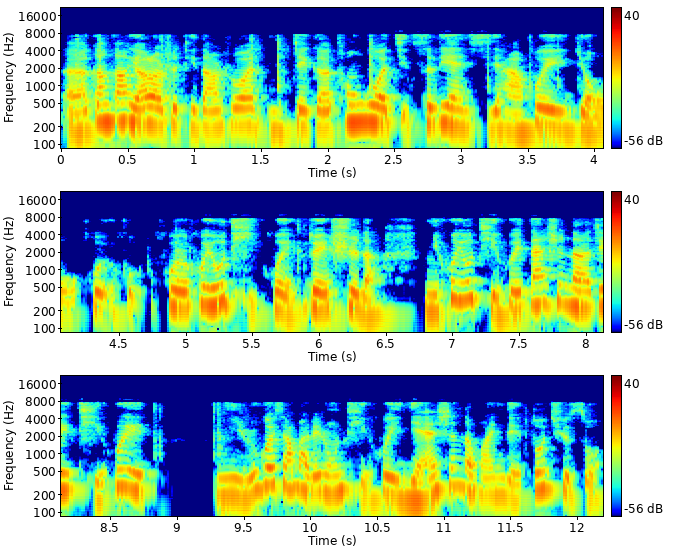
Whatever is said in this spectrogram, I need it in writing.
呃，刚刚姚老师提到说，你这个通过几次练习哈，会有会会会会有体会，对，是的，你会有体会，但是呢，这体会，你如果想把这种体会延伸的话，你得多去做。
